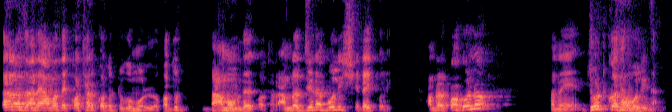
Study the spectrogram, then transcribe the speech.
তারা জানে আমাদের কথার কতটুকু মূল্য, কত দাম আমাদের কথার। আমরা যেটা বলি সেটাই করি। আমরা কখনো মানে জোট কথা বলি না।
